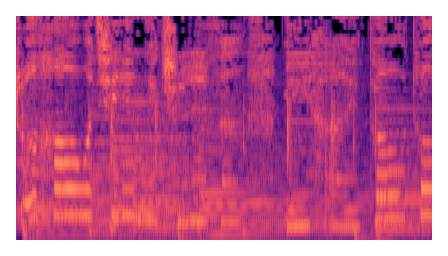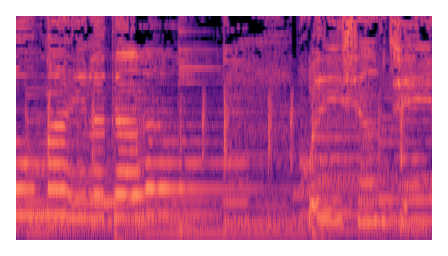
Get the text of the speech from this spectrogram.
说好我请你吃饭，你还偷偷买了单。回想起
